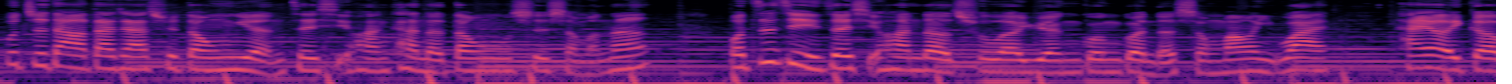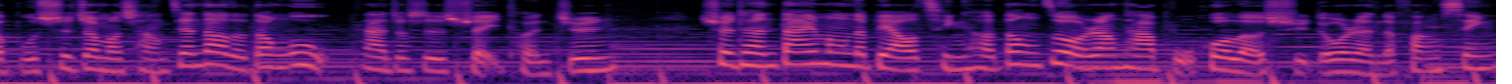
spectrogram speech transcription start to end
不知道大家去动物园最喜欢看的动物是什么呢？我自己最喜欢的，除了圆滚滚的熊猫以外，还有一个不是这么常见到的动物，那就是水豚君。水豚呆萌的表情和动作让它捕获了许多人的芳心，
